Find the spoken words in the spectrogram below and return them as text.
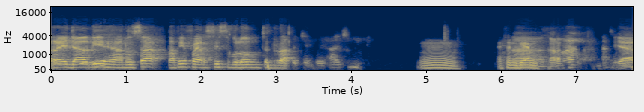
Rejaldi Hanusa tapi versi sebelum cedera. Hmm. Asian nah, Games. Karena ya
